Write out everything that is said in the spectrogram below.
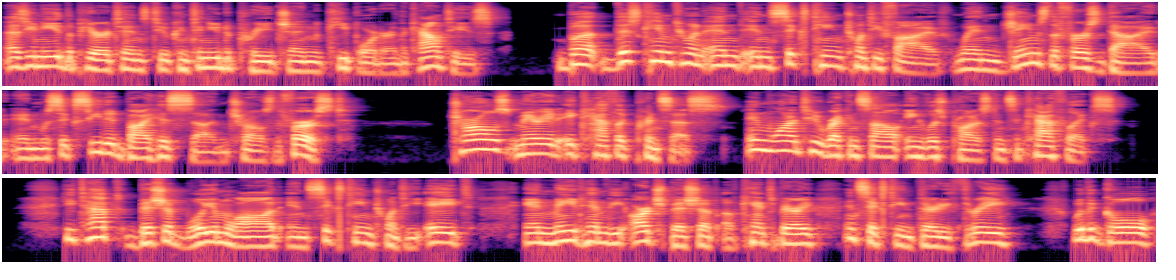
as you need the Puritans to continue to preach and keep order in the counties. But this came to an end in 1625 when James I died and was succeeded by his son Charles I. Charles married a Catholic princess and wanted to reconcile English Protestants and Catholics. He tapped Bishop William Laud in 1628 and made him the Archbishop of Canterbury in 1633 with the goal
